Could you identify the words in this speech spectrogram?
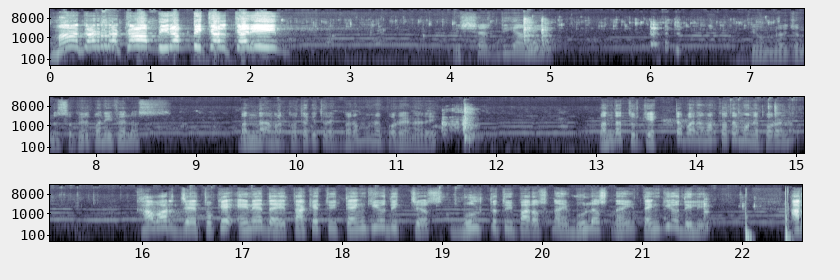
মা গাররাকা বিরাব্বিকাল করিম। নিঃশ্বাস আমি। তুই অন্যের জন্য চোখের পানি ফেলস। বান্দা, আমার কথা কি তোর একবারও মনে পড়ে না রে? বান্দা, তোর কি একটা বার আমার কথা মনে পড়ে না? খাবার যে তোকে এনে দেয়, তাকে তুই থ্যাংক ইউ দিচ্ছস, ভুলতে তুই পারস নাই, ভুলস নাই থ্যাংক ইউ দিলি। আর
